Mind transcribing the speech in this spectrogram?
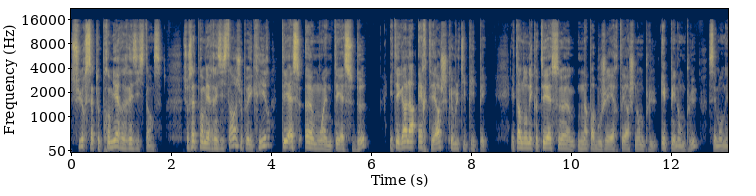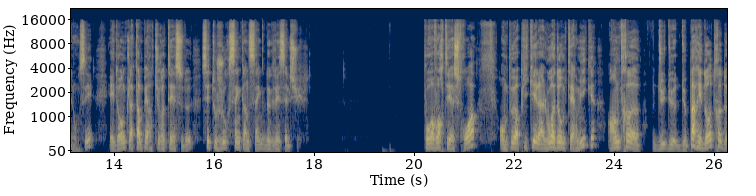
sur cette première résistance. Sur cette première résistance, je peux écrire TS1 moins TS2 est égal à RTH que multiplie P. Étant donné que TS1 n'a pas bougé, RTH non plus et P non plus, c'est mon énoncé, et donc la température TS2, c'est toujours 55 degrés Celsius. Pour avoir TS3, on peut appliquer la loi d'Ohm thermique entre du, part et d'autre de,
